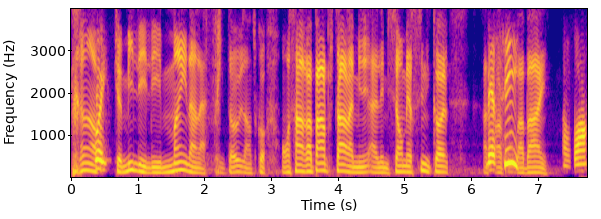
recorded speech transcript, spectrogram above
trempé, Oui. qui a mis les, les mains dans la friteuse. En tout cas, on s'en reparle plus tard à l'émission. Merci, Nicole. À Merci. Bye bye. Au revoir.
